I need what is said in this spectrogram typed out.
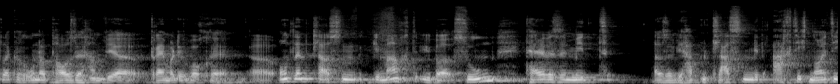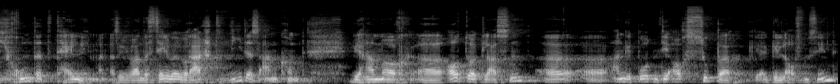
der Corona-Pause haben wir dreimal die Woche äh, Online-Klassen gemacht über Zoom, teilweise mit also wir hatten Klassen mit 80, 90, 100 Teilnehmern. Also wir waren da selber überrascht, wie das ankommt. Wir haben auch äh, Outdoor-Klassen äh, äh, angeboten, die auch super gelaufen sind.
